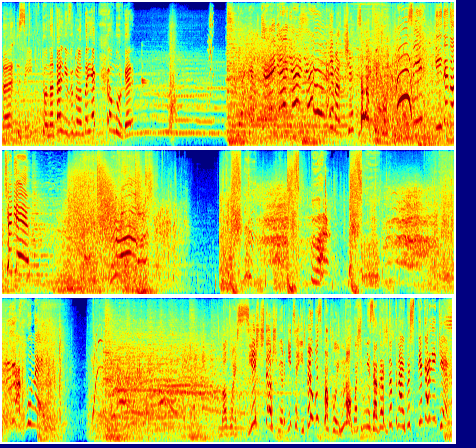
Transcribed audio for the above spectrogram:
E, Zi, to nadal nie wygląda jak hamburger. Nie, nie, nie, nie, nie, nie! Nie martw się, załatwię to. E, Zi, idę do ciebie! Rachunek! Mogłaś zjeść tę ośmiornicę i byłby spokój! Mogłaś mnie zabrać do knajpy z piekarnikiem!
